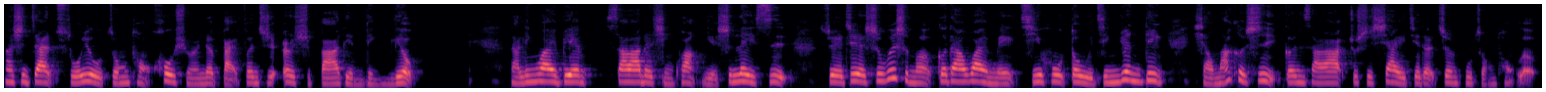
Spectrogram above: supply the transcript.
那是占所有总统候选人的百分之二十八点零六。那另外一边，萨拉的情况也是类似，所以这也是为什么各大外媒几乎都已经认定小马可是跟萨拉就是下一届的正副总统了。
